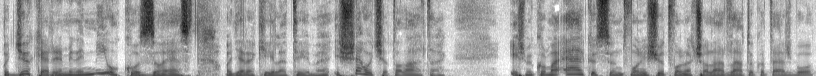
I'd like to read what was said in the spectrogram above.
a gyökerre menni, mi okozza ezt a gyerek életébe. És sehogy se találták. És mikor már elköszönt volna, és jött volna a családlátogatásból,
